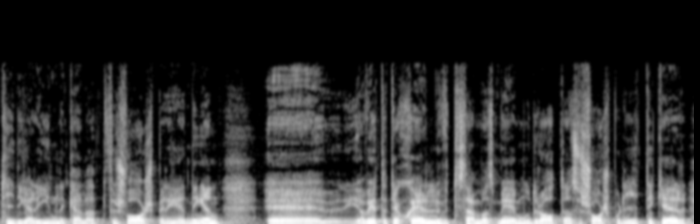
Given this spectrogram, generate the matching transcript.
tidigare inkallat försvarsberedningen. Jag vet att jag själv tillsammans med Moderaternas försvarspolitiker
